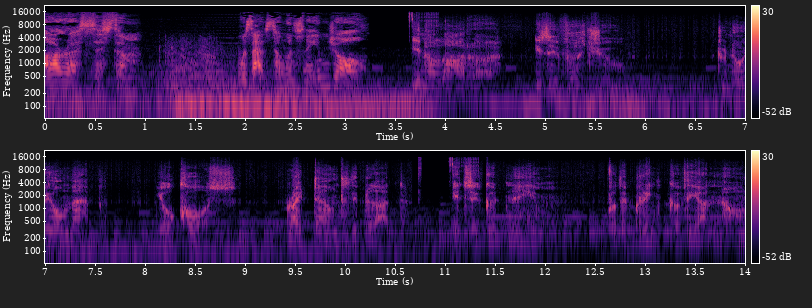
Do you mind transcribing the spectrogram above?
Inalara system. Was that someone's name, Jaal? Inalara is a virtue. To know your map, your course, right down to the blood. It's a good name for the brink of the unknown.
